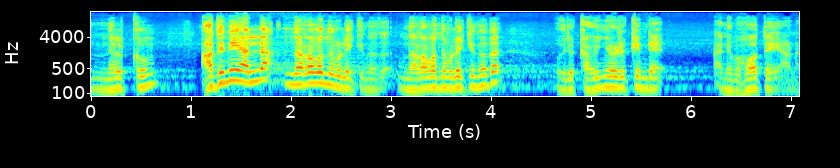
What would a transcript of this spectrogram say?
നിൽക്കും. അതിനെയല്ല നിറവെന്ന് വിളിക്കുന്നത്. നിറവെന്ന് വിളിക്കുന്നത് ഒരു കവിഞ്ഞൊഴുക്കിന്റെ അനുഭവത്തെയാണ്.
